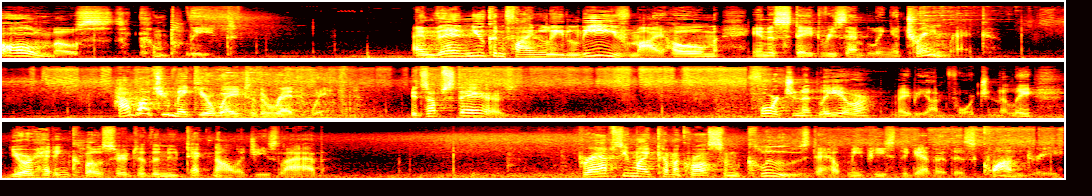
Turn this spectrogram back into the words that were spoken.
almost complete. And then you can finally leave my home in a state resembling a train wreck. How about you make your way to the Red Wing? It's upstairs. Fortunately, or maybe unfortunately, you're heading closer to the new technologies lab. Perhaps you might come across some clues to help me piece together this quandary.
